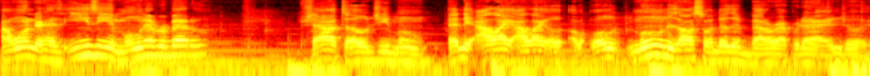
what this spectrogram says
I wonder, has Easy and Moon ever battled? Shout out to OG Moon. And I like I like uh, Moon is also another battle rapper that I enjoy.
